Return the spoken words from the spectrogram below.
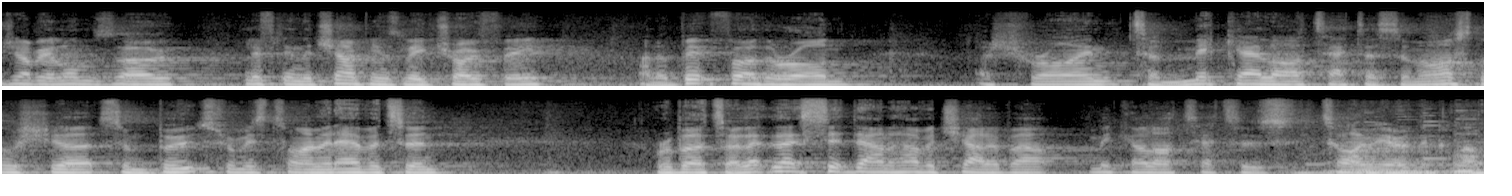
Xabi Alonso lifting the Champions League trophy. And a bit further on, a shrine to Mikel Arteta. Some Arsenal shirts, some boots from his time at Everton. Roberto, let, us sit down and have a chat about Mikel Arteta's time here at the club.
